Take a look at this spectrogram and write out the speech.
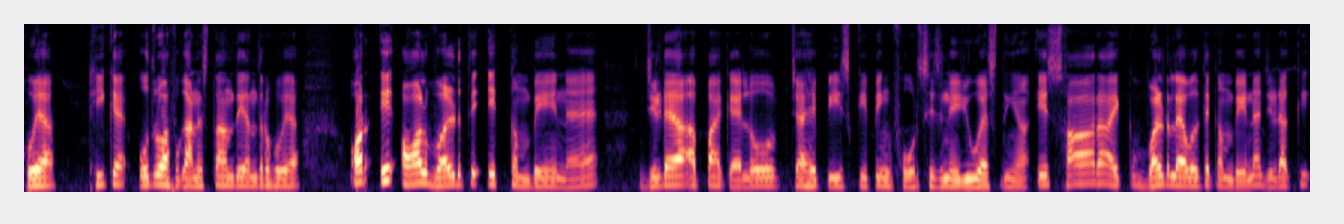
ਹੋਇਆ, ਠੀਕ ਹੈ, ਉਧਰੋਂ ਅਫਗਾਨਿਸਤਾਨ ਦੇ ਅੰਦਰ ਹੋਇਆ ਔਰ ਇਹ ਆਲ ਵਰਲਡ ਤੇ ਇੱਕ ਕੰਬੇਨ ਹੈ, ਜਿਹੜਾ ਆਪਾਂ ਕਹਿ ਲਓ ਚਾਹੇ ਪੀਸ ਕੀਪਿੰਗ ਫੋਰਸਿਸ ਨੇ ਯੂਐਸ ਦੀਆਂ, ਇਹ ਸਾਰਾ ਇੱਕ ਵਰਲਡ ਲੈਵਲ ਤੇ ਕੰਬੇਨ ਹੈ, ਜਿਹੜਾ ਕਿ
